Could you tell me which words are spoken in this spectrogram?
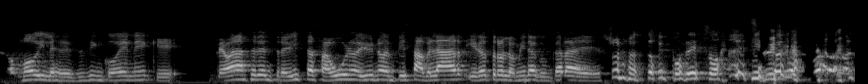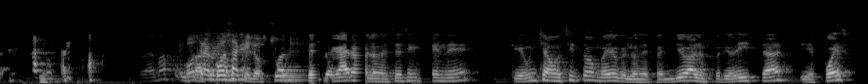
en los móviles de C5N que le van a hacer entrevistas a uno y uno empieza a hablar y el otro lo mira con cara de yo no estoy por eso. Y Otra cosa que los le pegaron a los de C5N, que un chaboncito medio que los defendió a los periodistas y después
